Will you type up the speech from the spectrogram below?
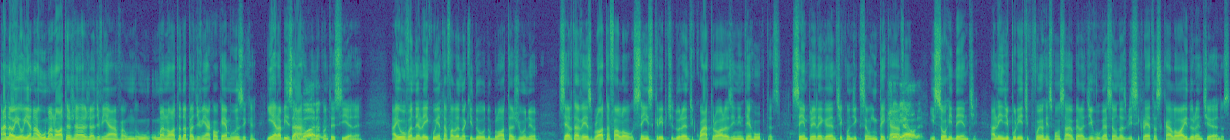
Ah, não, eu ia na uma nota já já adivinhava. Um, uma nota dá para adivinhar qualquer música. E era bizarro Agora, quando né? acontecia, né? Aí o Vanderlei Cunha tá falando aqui do, do Blota Júnior. Certa vez, Blota falou sem script durante quatro horas ininterruptas, sempre elegante, com dicção impecável Genial, né? e sorridente. Além de político, foi o responsável pela divulgação das bicicletas Caloi durante anos.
